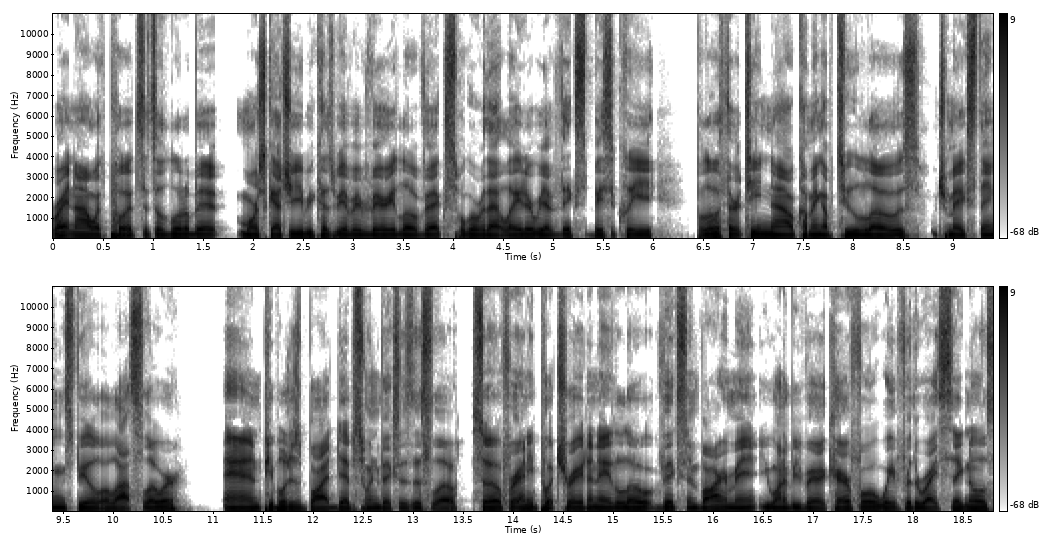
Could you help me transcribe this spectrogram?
Right now with puts, it's a little bit more sketchy because we have a very low VIX. We'll go over that later. We have VIX basically below 13 now coming up to lows, which makes things feel a lot slower. And people just buy dips when VIX is this low. So for any put trade in a low VIX environment, you want to be very careful, wait for the right signals.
